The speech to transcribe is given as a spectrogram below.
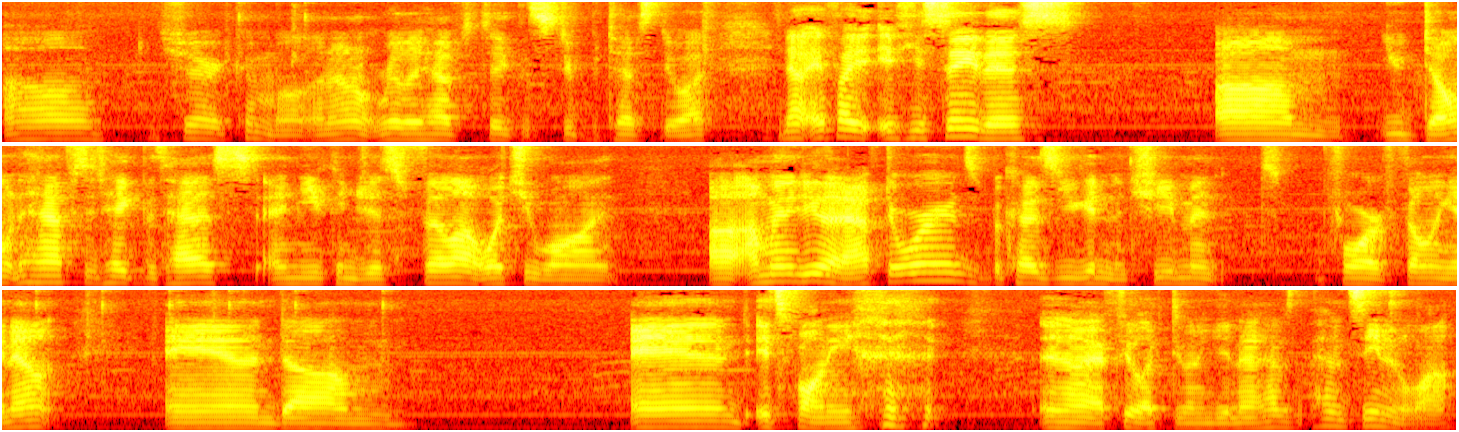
Uh, sure, come on. I don't really have to take the stupid test, do I? Now, if I if you say this, um, you don't have to take the test, and you can just fill out what you want. Uh, I'm gonna do that afterwards because you get an achievement for filling it out, and um, and it's funny, and I feel like doing it again. I haven't, haven't seen it in a while,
